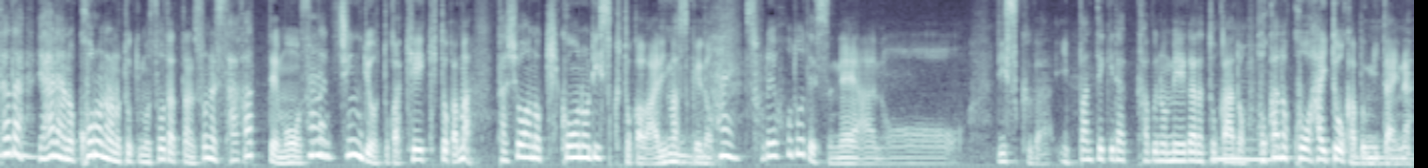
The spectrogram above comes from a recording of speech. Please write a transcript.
ただやはりあのコロナの時もそうだったんです。そんなに下がってもそんなに賃料とか景気とか、まあ多少あの気候のリスクとかはありますけど、はい。それほどですねあのリスクが一般的な株の銘柄とか、あの他の高配当株みたいな、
